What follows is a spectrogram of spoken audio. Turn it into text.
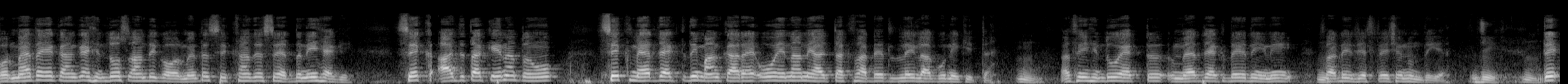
ਔਰ ਮੈਂ ਤਾਂ ਇਹ ਕਹਾਂਗਾ ਹਿੰਦੁਸਤਾਨ ਦੀ ਗਵਰਨਮੈਂਟ ਸਿੱਖਾਂ ਦੇ ਸਿੱਧ ਨਹੀਂ ਹੈਗੀ। ਸਿੱਖ ਅੱਜ ਤੱਕ ਇਹਨਾਂ ਤੋਂ ਸਿੱਖ ਮੈਰਿਜ ਐਕਟ ਦੀ ਮੰਗ ਕਰ ਰਹੇ ਉਹ ਇਹਨਾਂ ਨੇ ਅੱਜ ਤੱਕ ਸਾਡੇ ਲਈ ਲਾਗੂ ਨਹੀਂ ਕੀਤਾ। ਅਸੀਂ ਹਿੰਦੂ ਐਕਟ ਮੈਰਿਜ ਐਕਟ ਦੇ ਅਧੀਨ ਹੀ ਸਾਡੀ ਰਜਿਸਟ੍ਰੇਸ਼ਨ ਹੁੰਦੀ ਹੈ। ਜੀ ਤੇ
